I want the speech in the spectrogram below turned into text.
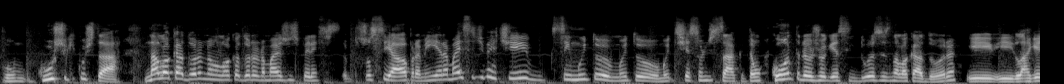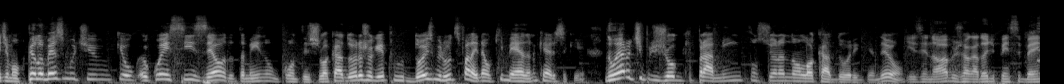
por custo que custar. Na locadora, não, locadora era mais uma experiência social pra mim, era mais se divertir sem muito, muito, muita exceção de saco. Então, contra eu joguei assim duas vezes na locadora e, e larguei de mão. Pelo mesmo motivo que eu, eu conheci Zelda também num contexto de locadora, eu joguei por dois minutos e falei, não, que merda, não quero isso aqui. Não era o tipo de jogo que pra mim funciona numa locadora, entendeu? Izzy Nobre, jogador de Pense Bem.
